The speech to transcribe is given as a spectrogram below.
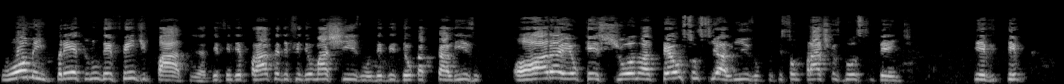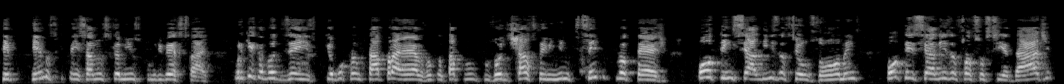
o homem preto não defende pátria. Defender pátria é defender o machismo, defender o capitalismo. Ora, eu questiono até o socialismo, porque são práticas do Ocidente. Teve- te- te- temos que pensar nos caminhos universais. Por que, que eu vou dizer isso? Porque eu vou cantar para elas, vou cantar para os orixás femininos que sempre protegem, potencializa seus homens, potencializa sua sociedade.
